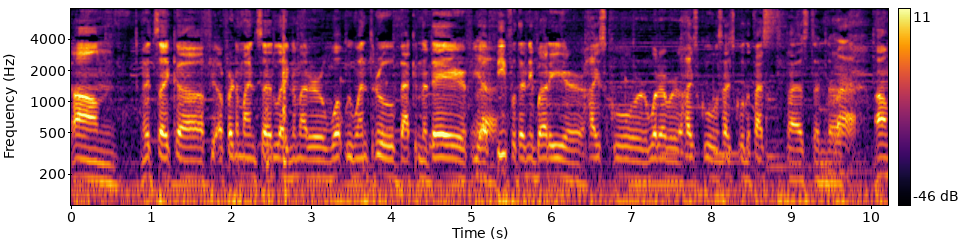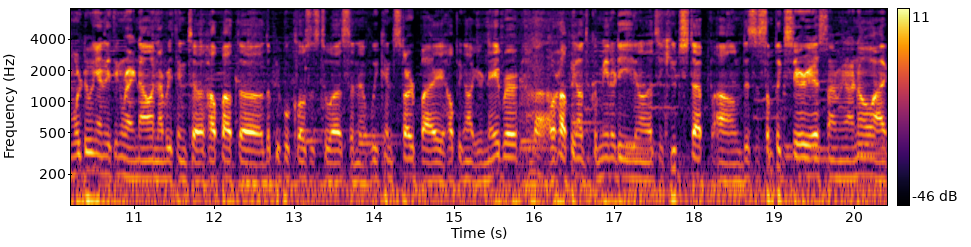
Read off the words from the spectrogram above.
Um, it's like uh, a friend of mine said, like no matter what we went through back in the day, or if you yeah. had beef with anybody, or high school, or whatever, high school was high school, the past is the past, and uh, um, we're doing anything right now and everything to help out the the people closest to us. And if we can start by helping out your neighbor or helping out the community, you know, that's a huge step. Um, this is something serious. I mean, I know I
